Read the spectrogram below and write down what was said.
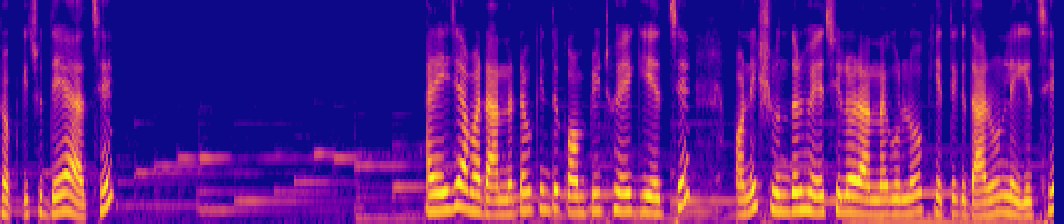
সব কিছু দেয়া আছে। আর এই যে আমার রান্নাটাও কিন্তু কমপ্লিট হয়ে গিয়েছে। অনেক সুন্দর হয়েছিল রান্নাগুলো, খেতে দারুণ লেগেছে।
